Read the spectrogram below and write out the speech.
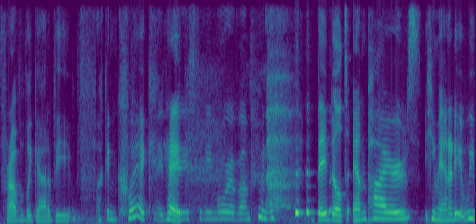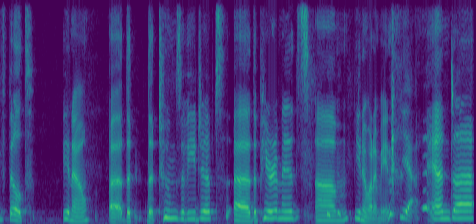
probably got to be fucking quick. Maybe there used to be more of them. Who knows? they built empires. Humanity, we've built, you know, uh, the the tombs of Egypt, uh, the pyramids. Um, you know what I mean. yeah. And uh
